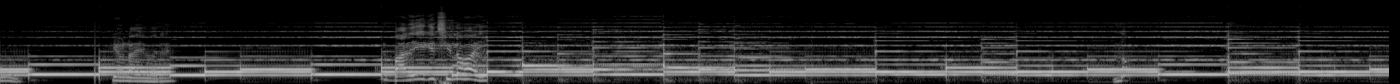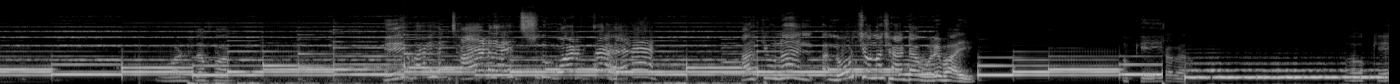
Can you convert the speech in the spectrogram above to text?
ও কেউ নাই এবারে। What the heck? আর কেউ না ছায়াটা ভাই। ওকে ওকে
